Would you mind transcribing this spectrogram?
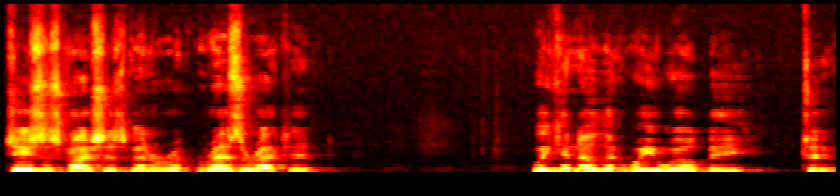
Jesus Christ has been re- resurrected, we can know that we will be too.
